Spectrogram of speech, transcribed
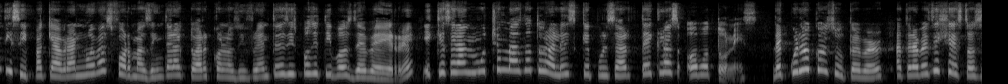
anticipa que habrá nuevas formas de interactuar con los diferentes dispositivos de VR y que serán mucho más naturales que pulsar teclas o botones. De acuerdo con Zuckerberg, a través de gestos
